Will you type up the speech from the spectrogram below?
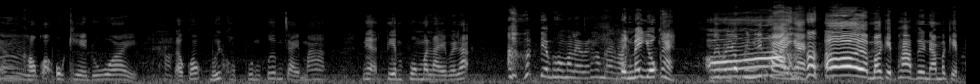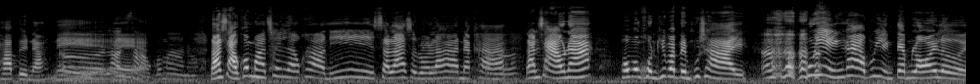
อืมเออเขาก็โอเคด้วยค่ะเราก็เฮ้ยขอบคุณปลื้มใจมากเนี่ยเตรียมพวงมาลัยไว้ละเตรียมพวงมาลัยไว้ทำอะไรคะ เป็นแม่ยกไงอ๋อ เป็นแม่ยกพิมพ์ริพายไงเออมาเก็บภาพด้วยนะมาเก็บภาพด้วยนะเอนี่ อหลานสาวก็มาเนาะหลานสาวก็มาใช่แล้วค่ะ นี่ซาร่าโซโลล่านะคะเออหลานสาวนะ เพราะบางคนคิดว่าเป็นผู้ชาย ผู้หญิงค่ะ ผู้หญิงเต็มร้อยเลย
